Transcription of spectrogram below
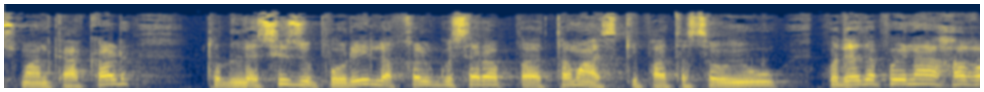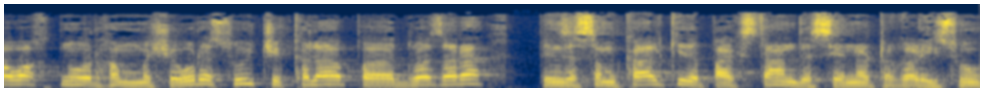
عثمان کاکړ تر لسیزو پورې له خلکو سره په تماس کې پاتې شوی وو خو د پوینا هغه وخت نور هم مشهور شو چې کله په 2015 کال کې د پاکستان د سېنات غړی شو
